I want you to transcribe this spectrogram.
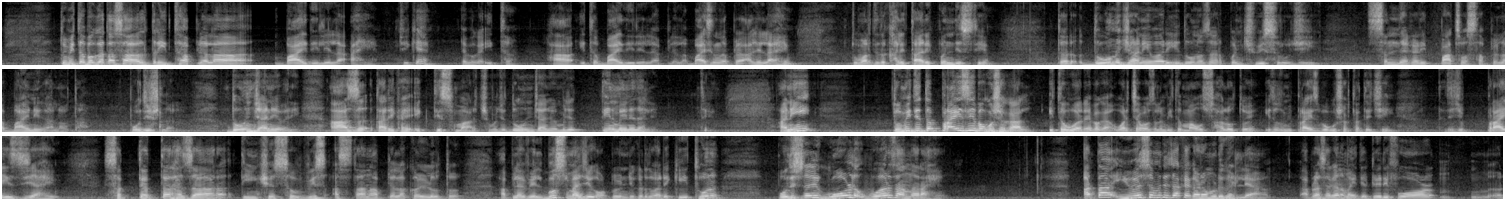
तुम्ही तर बघत असाल तर इथं आपल्याला बाय दिलेला आहे. ठीक आहे? हे बघा इथं. हा इथं बाय दिलेला आहे आपल्याला. बाय सिग्नल आपल्याला आलेला आहे. तुम्हाला तिथं खाली तारीख पण दिसते तर दोन जानेवारी दोन हजार पंचवीस रोजी संध्याकाळी पाच वाजता आपल्याला बाय निघाला होता. पोझिशनल दोन जानेवारी. आज तारीख आहे एकतीस मार्च म्हणजे दोन जानेवारी म्हणजे तीन महिने झाले. ठीक आहे? आणि तुम्ही तिथं प्राईजही बघू शकाल. इथं वर आहे बघा वरच्या बाजूला. मी इथं माऊस हलवतो आहे इथं तुम्ही प्राईस बघू शकता त्याची. त्याची प्राईस जी आहे सत्याहत्तर हजार तीनशे सव्वीस असताना आपल्याला कळलं होतं. आपल्या वेलबुस मॅजिक ऑटो इंडिकेटरद्वारे की इथून पोझिशनली गोल्ड वर जाणार आहे. आता यू एस एमध्ये ज्या काही घडामोडी घडल्या आपल्या सगळ्यांना माहिती आहे.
